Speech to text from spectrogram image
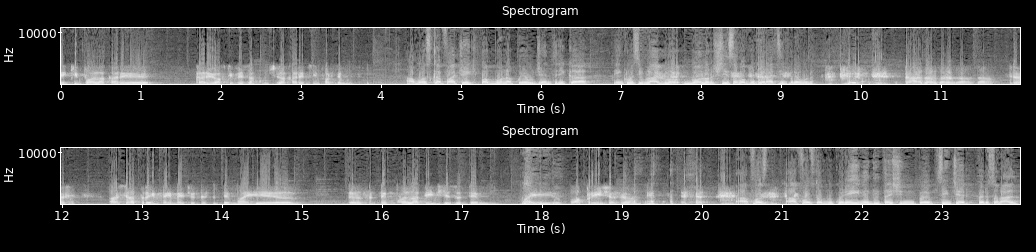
echipa la care, care eu activez acum și la care țin foarte mult. Am văzut că face o echipă bună cu Eugen Trică, inclusiv la glo- goluri și să vă bucurați împreună. Da, da, da, da, da. Așa trăim noi meciurile, suntem mai... uh, uh, Suntem latinși și suntem mai aprinși, așa. A fost, a fost o bucurie inedită și, sincer, personal,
